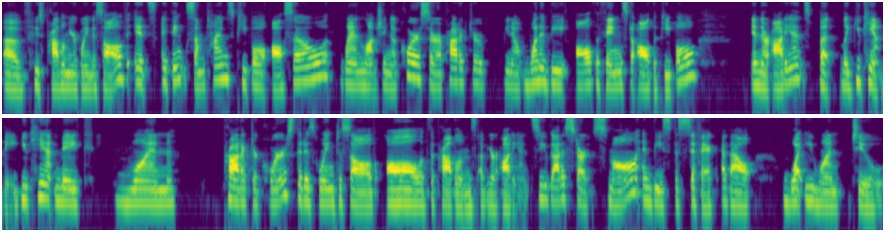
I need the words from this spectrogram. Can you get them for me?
of whose problem you're going to solve, it's I think sometimes people also when launching a course or a product or, you know, want to be all the things to all the people in their audience, but like you can't be. You can't make one product or course that is going to solve all of the problems of your audience. So you got to start small and be specific about what you want to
